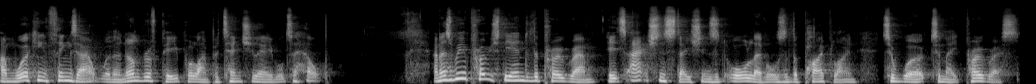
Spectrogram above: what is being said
I'm working things out with a number of people I'm potentially able to help. And as we approach the end of the program, it's action stations at all levels of the pipeline to work to make progress.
